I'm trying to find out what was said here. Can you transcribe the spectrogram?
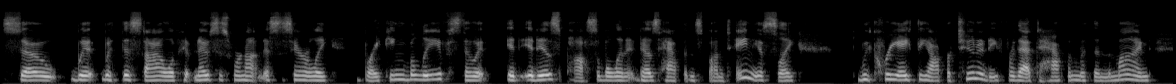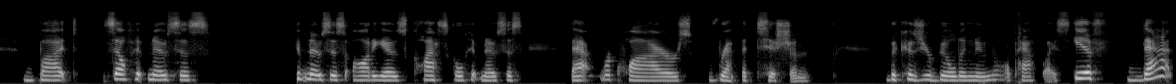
so with with this style of hypnosis we're not necessarily breaking beliefs though it, it it is possible and it does happen spontaneously we create the opportunity for that to happen within the mind but self hypnosis hypnosis audios classical hypnosis that requires repetition because you're building new neural pathways. If that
